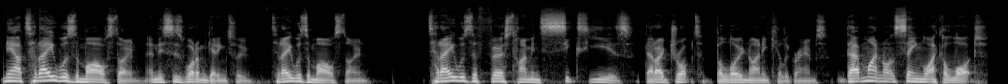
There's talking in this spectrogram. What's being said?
Now, today was the milestone, and this is what I'm getting to. Today was a milestone. Today was the first time in six years that I dropped below 90 kilograms. That might not seem like a lot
